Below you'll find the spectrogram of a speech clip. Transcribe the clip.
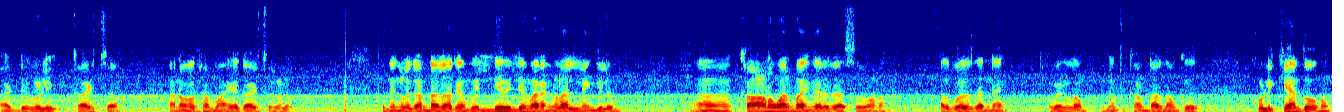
അടിപൊളി കാഴ്ച. മനോഹരമായ കാഴ്ചകൾ. ഇപ്പം നിങ്ങൾ കണ്ടാലറിയാം വലിയ വലിയ മരങ്ങളല്ലെങ്കിലും കാണുവാൻ ഭയങ്കര രസമാണ്. അതുപോലെ തന്നെ വെള്ളം. ഇതിനകത്ത് കണ്ടാൽ നമുക്ക് കുളിക്കാൻ തോന്നും.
